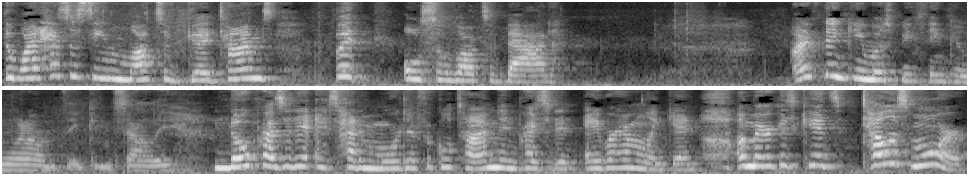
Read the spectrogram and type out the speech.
The White House has seen lots of good times, but also lots of bad. I think you must be thinking what I'm thinking, Sally. No president has had a more difficult time than President Abraham Lincoln. America's kids, tell us more.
